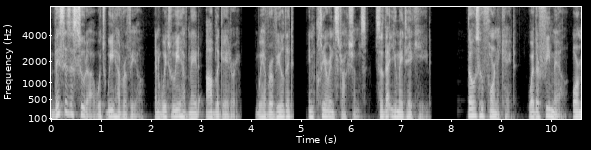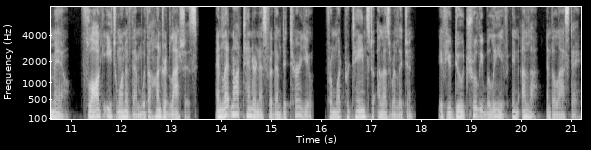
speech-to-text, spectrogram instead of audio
This is a surah which we have revealed and which we have made obligatory. We have revealed it in clear instructions so that you may take heed. Those who fornicate, whether female or male, flog each one of them with a hundred lashes, and let not tenderness for them deter you from what pertains to Allah's religion, if you do truly believe in Allah and the last day.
